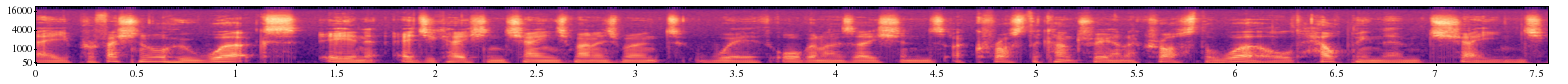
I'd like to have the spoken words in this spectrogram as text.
a professional who works in education change management with organisations across the country and across the world, helping them change,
